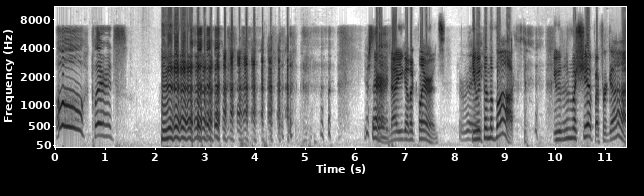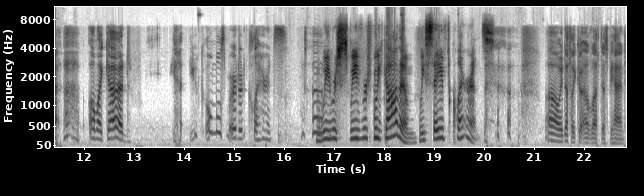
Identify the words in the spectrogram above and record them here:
Oh, Clarence! You're safe. Now you got a clearance. Hooray. He was in the box. He was in my ship. I forgot. oh my god. You almost murdered Clarence. We were we were we got him. We saved Clarence. oh, we definitely couldn't have left us behind.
